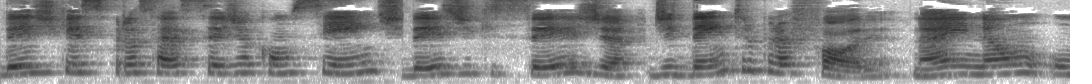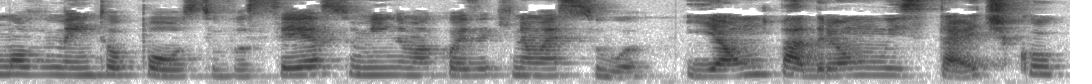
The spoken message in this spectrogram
desde que esse processo seja consciente, desde que seja de dentro para fora, né? E não o movimento oposto, você assumindo uma coisa que não é sua. E é um padrão estético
